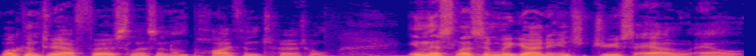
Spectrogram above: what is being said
Welcome to our first lesson on Python Turtle. In this lesson we're going to introduce our, our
